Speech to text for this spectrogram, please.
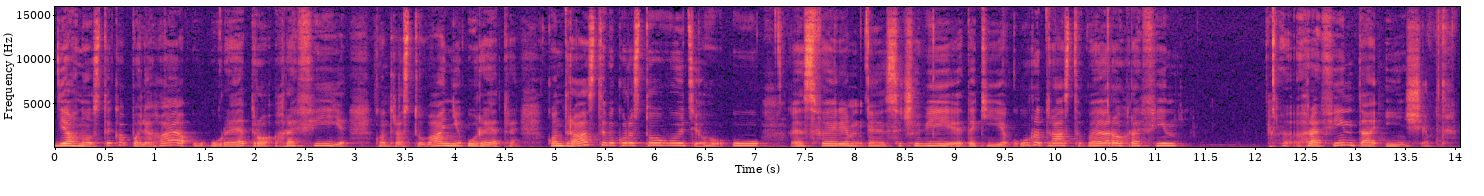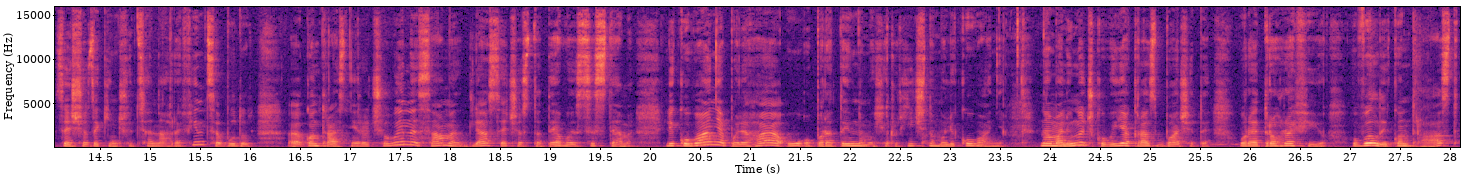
Діагностика полягає у уретрографії, контрастуванні уретри. Контрасти використовують у е, сфері е, сечовій, такі як уротраст, верографін. Графін та інші. Все, що закінчується на графін, це будуть е, контрастні речовини саме для сечостатевої системи. Лікування полягає у оперативному хірургічному лікуванні. На малюночку ви якраз бачите у ретрографію ввели контраст.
